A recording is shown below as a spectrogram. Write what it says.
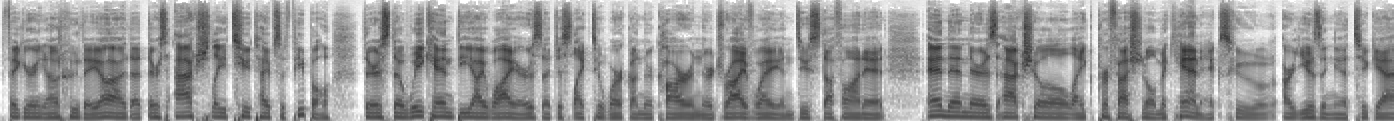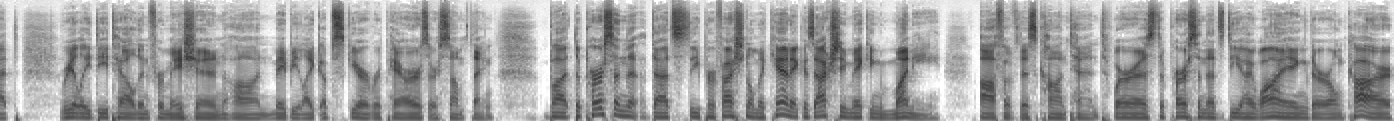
figuring out who they are, that there's actually two types of people. There's the weekend DIYers that just like to work on their car in their driveway and do stuff on it. And then there's actual like professional mechanics who are using it to get really detailed information on maybe like obscure repairs or something. But the person that, that's the professional mechanic is actually making money off of this content. Whereas the person that's DIYing their own car,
